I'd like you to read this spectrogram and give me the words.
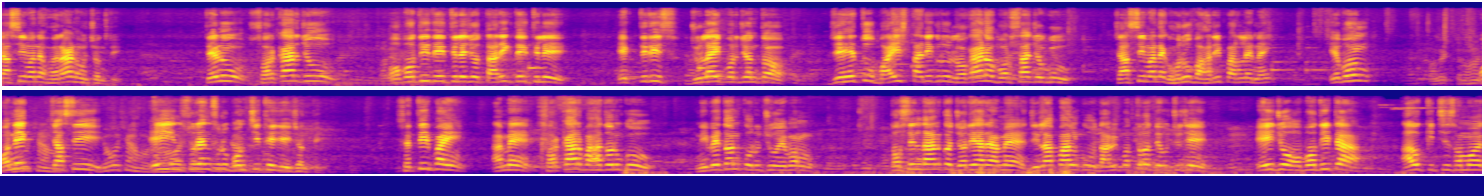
চাষী মানে হইরাণ হচ্ছেন তেণু সরকার যে অবধি দিয়ে যে তারিখ দিয়ে একত্রিশ জুলাই পর্যন্ত যেহেতু বাইশ তারিখর লগাণ বর্ষা যোগু চাষী মানে ঘর বাহারি পারলে নাই এবং অনেক চাষী এই ইন্সুরান্স বঞ্চিত হয়ে যাই সেপাই আমি সরকার বাহাদুর নিবেদন করুছু এবং তহসিলদারଙ୍କ জরিয়ারে আমি জেলাপাল দাবিপত্র দেছু যে এই যে অবধিটা আউ কিছু সময়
